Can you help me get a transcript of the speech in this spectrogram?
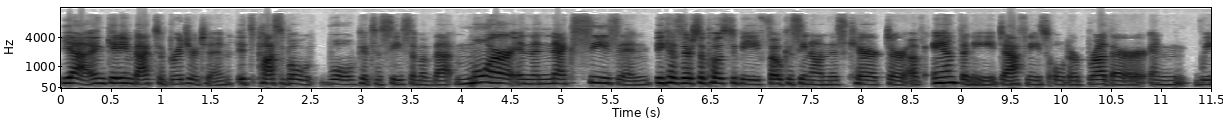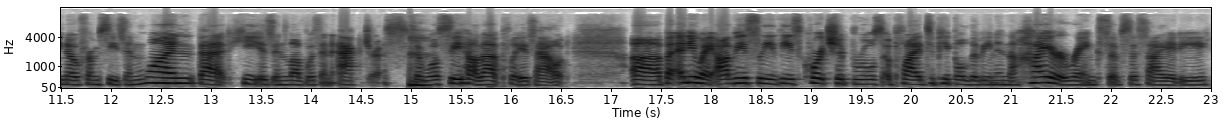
Yeah, and getting back to Bridgerton, it's possible we'll get to see some of that more in the next season because they're supposed to be focusing on this character of Anthony, Daphne's older brother. And we know from season one that he is in love with an actress. So we'll see how that plays out. Uh, but anyway, obviously, these courtship rules applied to people living in the higher ranks of society.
